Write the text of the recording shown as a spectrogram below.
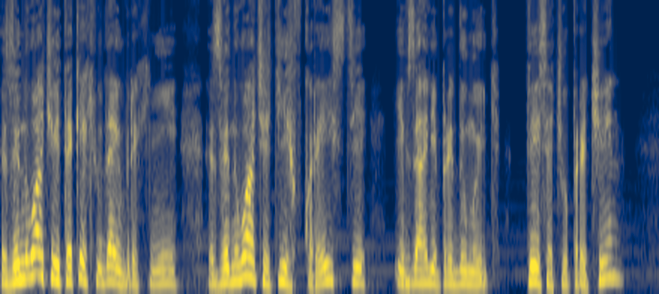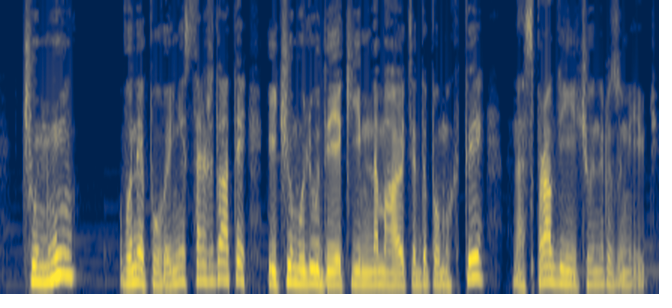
Звинувачують таких людей в брехні, звинувачують їх в користі і взагалі придумують тисячу причин, чому вони повинні страждати і чому люди, які їм намагаються допомогти, насправді нічого не розуміють.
